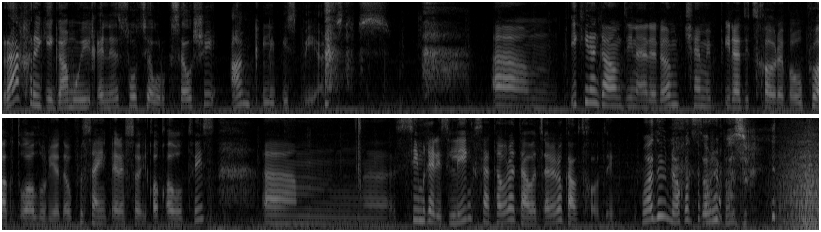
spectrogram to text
რა ხრიკი გამოიყენეს სოციალურ ქსელში ამ კლიპის პიარისთვის? ამ იქიდან გამომდინარე რომ ჩემი პირადი ცხოვრება უფრო აქტუალურია და უფრო საინტერესო იყო ყოველთვის. ამ სიმღერის ლინკს სათაურად დავაწერე რომ გავთხოვდი. მოდი ვნახოთ სწორი პასუხი.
